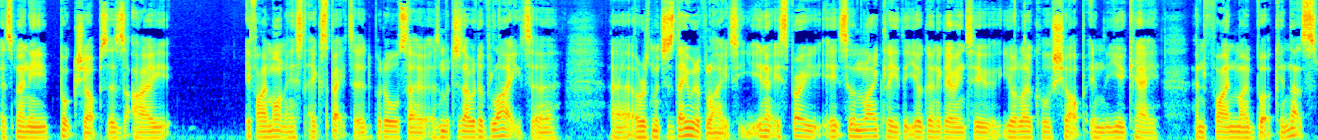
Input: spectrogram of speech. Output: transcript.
as many bookshops as I, if I'm honest, expected, but also as much as I would have liked. Uh, uh, or as much as they would have liked. You know, it's very it's unlikely that you're going to go into your local shop in the UK and find my book, and that's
